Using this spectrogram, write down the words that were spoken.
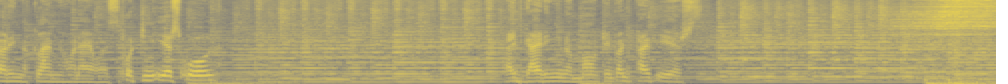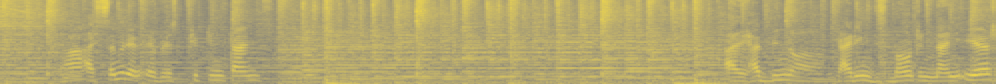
I started the climbing when I was 14 years old. I'm guiding the mountain 25 years. Uh, I submitted Everest 15 times. I have been uh, guiding this mountain nine years.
